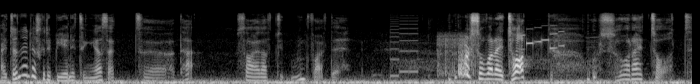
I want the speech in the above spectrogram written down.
I don't think there's gonna be anything else at uh, that side of the room 5 there. Or so what I thought. Or so what I thought.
